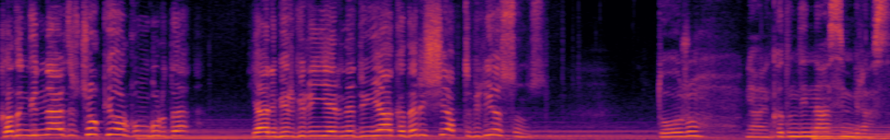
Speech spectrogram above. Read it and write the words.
Kadın günlerdir çok yorgun burada. Yani bir günün yerine dünya kadar iş yaptı biliyorsunuz. Doğru. Yani kadın dinlensin biraz.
